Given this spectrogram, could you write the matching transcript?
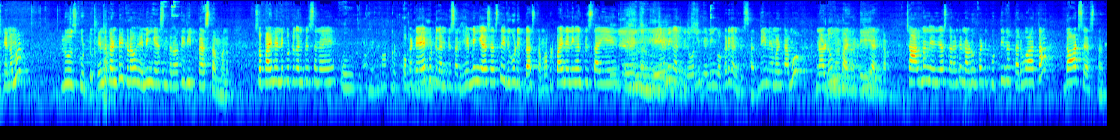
ఓకేనమ్మా? లూజ్ కుట్టు. ఎందుకంటే ఇక్కడ హెమ్మింగ్ వేసిన తర్వాత ఇది ఇప్పేస్తాం మనం. సో పైన ఎన్ని కుట్లు కనిపిస్తున్నాయి? ఒకటే కుట్టు కనిపిస్తుంది. హెమ్మింగ్ వేసేస్తే ఇది కూడా ఇప్పేస్తాం. అప్పుడు పైన ఎన్ని కనిపిస్తాయి? ఏమి కనిపిదు ఓన్లీ హెమ్మింగ్ ఒక్కటి కనిపిస్తుంది. దీన్ని ఏమంటాము? నడుం పట్టి అంటాం. చాలామంది ఏం చేస్తారంటే నడుము పట్టి కుట్టిన తరువాత డాట్స్ వేస్తారు.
